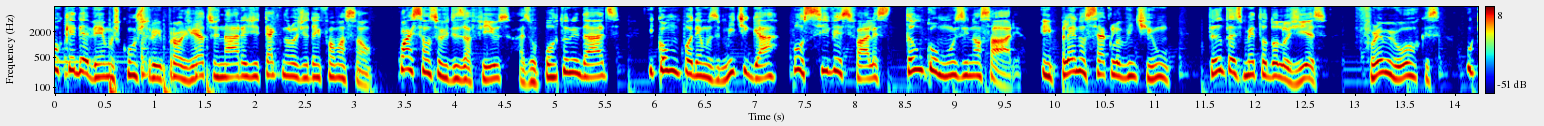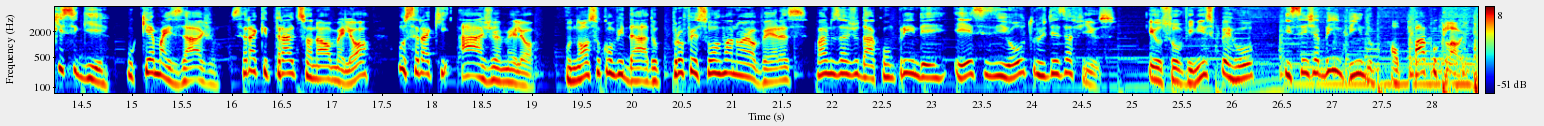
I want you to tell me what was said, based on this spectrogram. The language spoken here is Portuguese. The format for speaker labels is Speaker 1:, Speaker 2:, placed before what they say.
Speaker 1: Por que devemos construir projetos na área de tecnologia da informação? Quais são seus desafios, as oportunidades e como podemos mitigar possíveis falhas tão comuns em nossa área? Em pleno século XXI, tantas metodologias, frameworks, o que seguir? O que é mais ágil? Será que tradicional é melhor ou será que ágil é melhor? O nosso convidado, professor Manuel Veras, vai nos ajudar a compreender esses e outros desafios. Eu sou Vinícius Perro e seja bem-vindo ao Papo Cloud.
